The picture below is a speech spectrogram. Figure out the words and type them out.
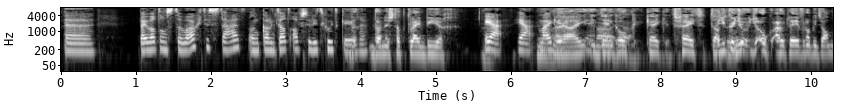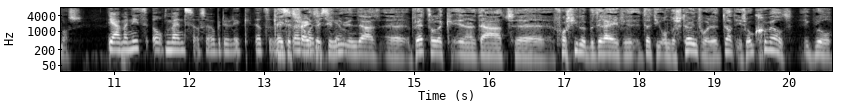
eh, bij wat ons te wachten staat, dan kan ik dat absoluut goedkeuren. Dan is dat klein bier. Ja, ja, maar ik, Nou ja, ik denk ook, kijk, het feit dat... Maar je kunt je, je ook uitleven op iets anders. Ja, maar niet op mensen of zo bedoel ik. Dat, dat Kijk, is het feit dat je nu inderdaad eh, wettelijk inderdaad eh, fossiele bedrijven dat die ondersteund worden, dat is ook geweld. Ik wil,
